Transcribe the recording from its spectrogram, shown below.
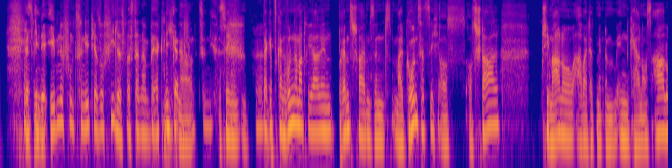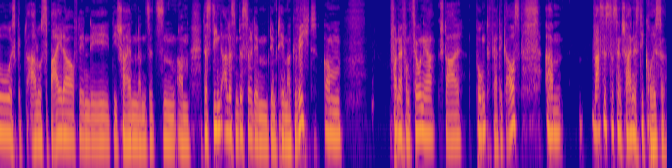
deswegen. In der Ebene funktioniert ja so vieles, was dann am Berg nicht genau. funktioniert. Deswegen, ja. da gibt's keine Wundermaterialien. Bremsscheiben sind mal grundsätzlich aus, aus Stahl. Shimano arbeitet mit einem Innenkern aus Alu. Es gibt Alu-Spider, auf denen die, die Scheiben dann sitzen. Ähm, das dient alles ein bisschen dem, dem Thema Gewicht. Ähm, von der Funktion her Stahl, Punkt, fertig aus. Ähm, was ist das Entscheidende? Ist die Größe.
